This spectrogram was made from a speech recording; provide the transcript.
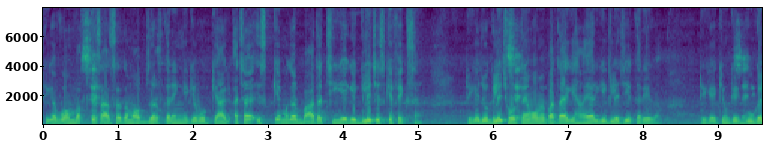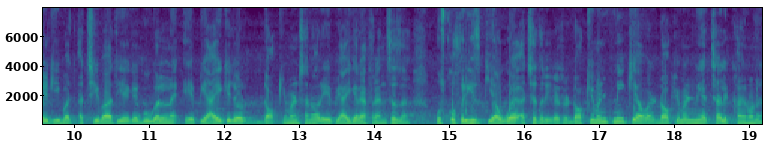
ठीक है वो हम वक्त के साथ साथ हम ऑब्ज़र्व करेंगे कि वो क्या अच्छा इसके मगर बात अच्छी है कि ग्लिच इसके फिक्स हैं। ठीक है जो ग्लिच होते हैं वो हमें पता है कि हाँ यार ये ग्लिच ये करेगा। ठीक है क्योंकि गूगल की अच्छी बात ये है कि गूगल ने एपीआई के जो डॉक्यूमेंट्स हैं ना और एपीआई के रेफरेंसेज हैं उसको फ्रीज़ किया हुआ है अच्छे तरीके से। डॉक्यूमेंट नहीं किया हुआ डॉक्यूमेंट नहीं अच्छा लिखा है इन्होंने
